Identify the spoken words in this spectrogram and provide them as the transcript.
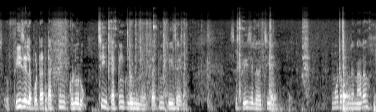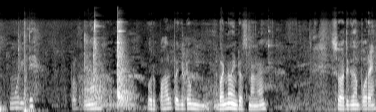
ஸோ ஃப்ரீசரில் போட்டால் டக்குன்னு குளிரும். சி டக்குன்னு குளிருங்க. டக்குன்னு ஃப்ரீஸ் ஆகிடும் ஸோ ஃப்ரீசரில் வச்சு மூட முடியலனாலும் மூடிட்டு பார்த்தீங்கன்னா ஒரு பால் பாக்கெட்டும் பண்ணு வாங்கிட்டு வர சொன்னாங்க. ஸோ அதுக்கு தான் போகிறேன்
